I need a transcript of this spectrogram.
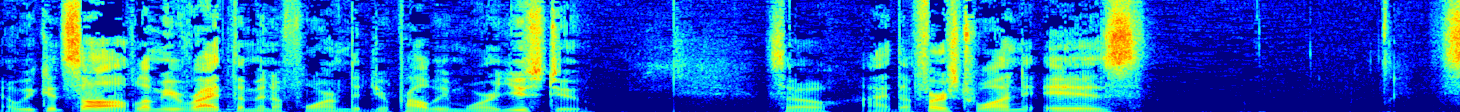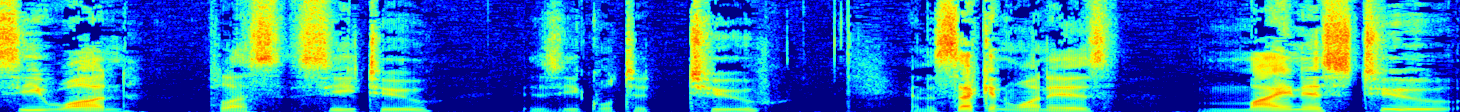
and we could solve. Let me write them in a form that you're probably more used to. So uh, the first one is c1 plus c2 is equal to 2. And the second one is minus 2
